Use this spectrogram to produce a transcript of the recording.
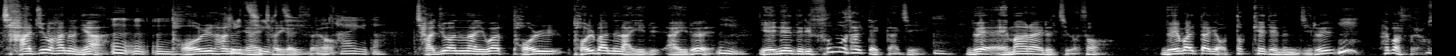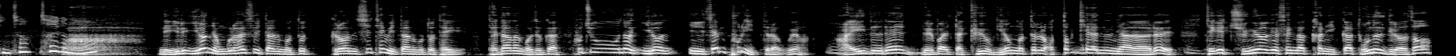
자주 하느냐, 응, 응, 응. 덜 하느냐의 그렇지, 차이가 그렇지. 있어요. 어, 다행이다. 자주 하는 아이와 덜 덜 받는 아이, 아이를 네. 얘네들이 스무 살 때까지 응. 뇌 MRI를 찍어서 뇌 발달이 어떻게 되는지를 해봤어요. 진짜 차이가 나요? 와. 근데 이런, 이런 연구를 할 수 있다는 것도 그런 시스템이 있다는 것도 대, 대단한 거죠. 그러니까 호주는 이런 이 샘플이 있더라고요. 음. 아이들의 뇌 발달 교육 이런 것들을 어떻게 하느냐를 음. 되게 중요하게 생각하니까 돈을 들여서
